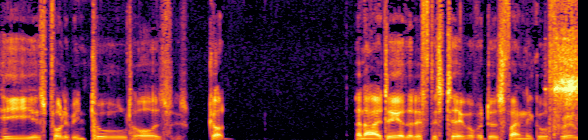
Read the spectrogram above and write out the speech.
he has probably been told or has got an idea that if this takeover does finally go through,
